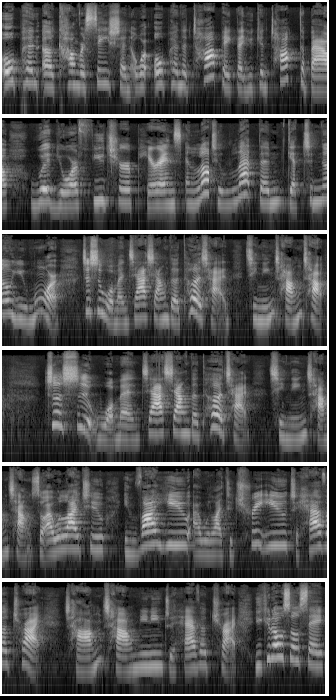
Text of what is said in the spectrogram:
open a conversation or open a topic that you can talk about with your future parents and love to let them get to know you more. 这是我们家乡的特产，请您尝尝。这是我们家乡的特产。 请您尝尝. So I would like to invite you, I would like to treat you to have a try. 尝尝 meaning to have a try. You could also say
